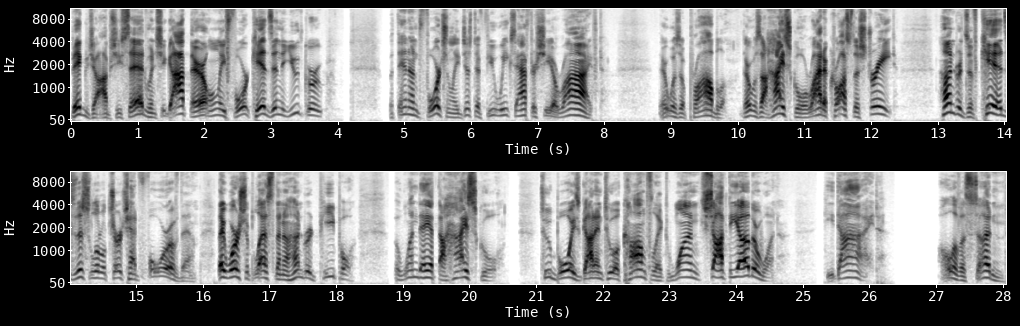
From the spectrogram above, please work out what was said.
big job, she said. When she got there, only four kids in the youth group. But then, unfortunately, just a few weeks after she arrived, there was a problem. There was a high school right across the street. Hundreds of kids. This little church had four of them. They worshiped less than a hundred people. But one day at the high school, two boys got into a conflict. One shot the other one. He died. All of a sudden,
